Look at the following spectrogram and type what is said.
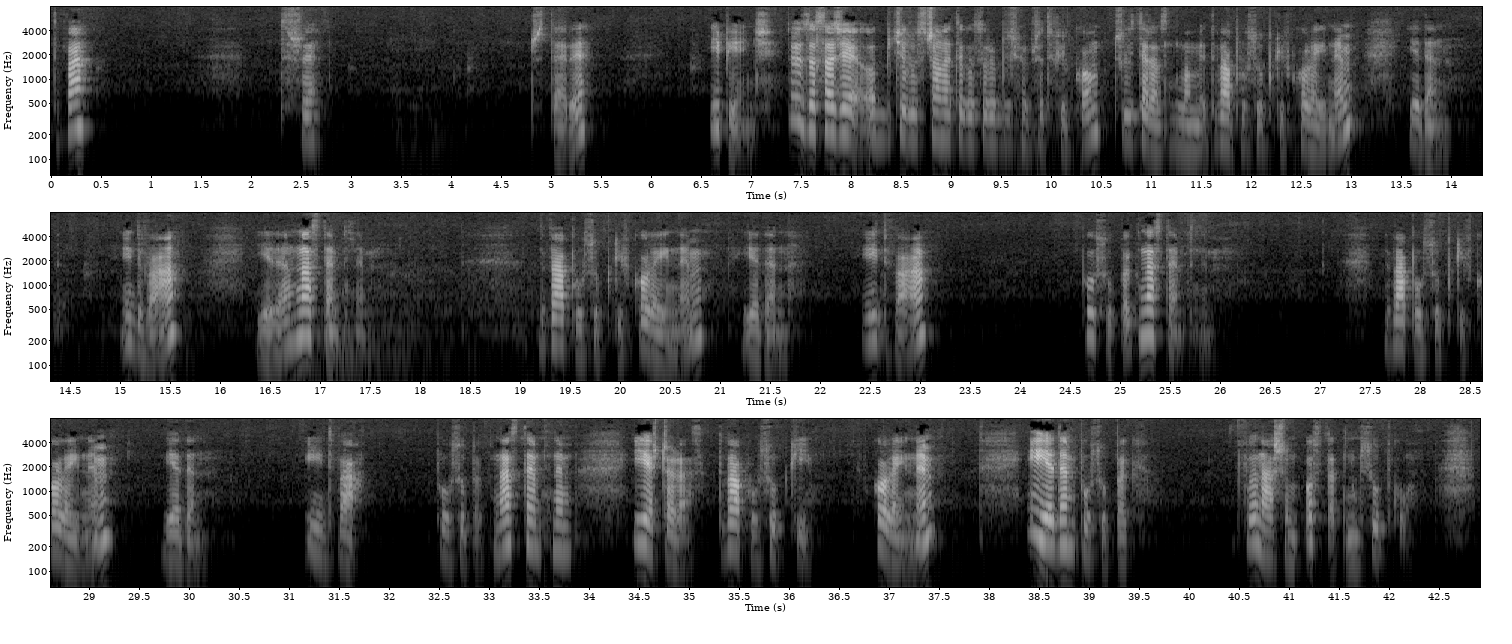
dwa, trzy, cztery i pięć. To jest w zasadzie odbicie lustrzane tego, co robiliśmy przed chwilką. Czyli teraz mamy dwa półsłupki w kolejnym. Jeden i dwa. Jeden w następnym. Dwa półsłupki w kolejnym. Jeden i dwa półsłupek w następnym. Dwa półsłupki w kolejnym. Jeden i dwa półsłupek w następnym. I jeszcze raz dwa półsłupki w kolejnym i jeden półsłupek w naszym ostatnim słupku.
